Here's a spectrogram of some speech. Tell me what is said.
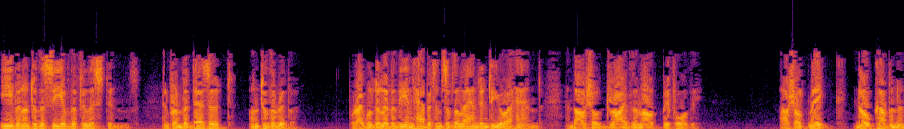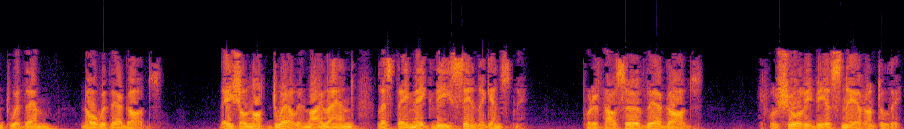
even unto the sea of the Philistines, and from the desert unto the river. For I will deliver the inhabitants of the land into your hand, and thou shalt drive them out before thee. Thou shalt make no covenant with them, nor with their gods. They shall not dwell in thy land, lest they make thee sin against me. For if thou serve their gods, it will surely be a snare unto thee.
